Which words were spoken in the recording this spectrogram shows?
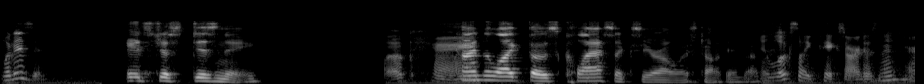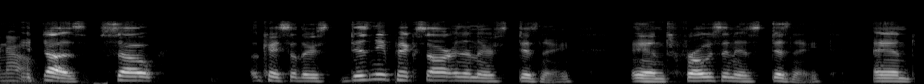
What is it? It's just Disney. Okay. Kind of like those classics you're always talking about. It looks like Pixar, doesn't it? Or no? It does. So, okay, so there's Disney, Pixar, and then there's Disney. And Frozen is Disney. And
